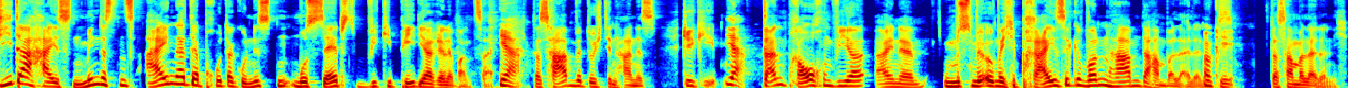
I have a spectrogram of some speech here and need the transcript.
Die da heißen, mindestens einer der Protagonisten muss selbst Wikipedia relevant sein. Ja. Das haben wir durch den Hannes gegeben. Ja. Dann brauchen wir eine, müssen wir irgendwelche Preise gewonnen haben, da haben wir leider nichts. Okay. Das haben wir leider nicht.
